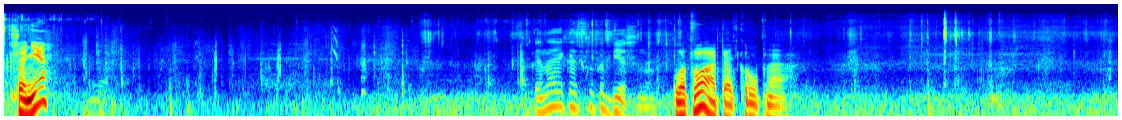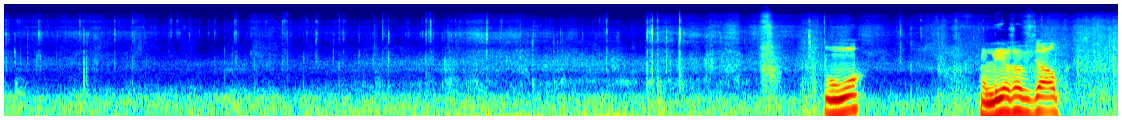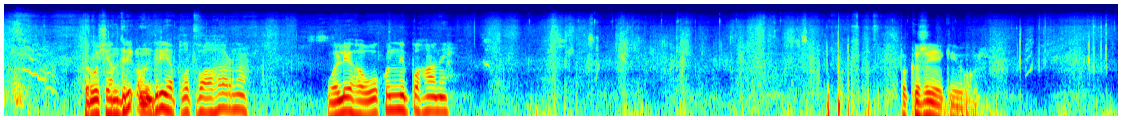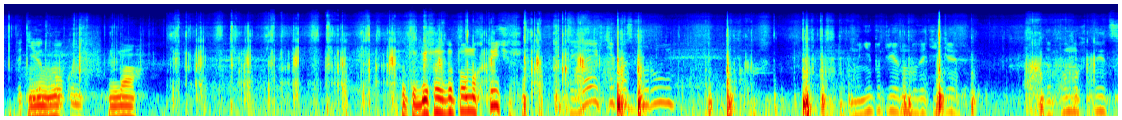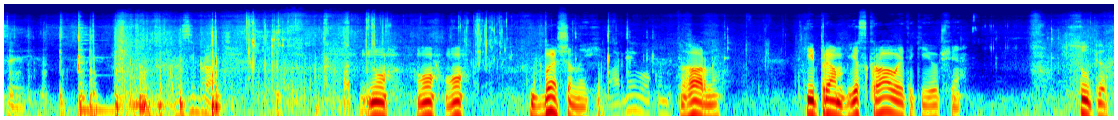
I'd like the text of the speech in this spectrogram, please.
Що, ні? Сука, вона якась, сука, бешена. Плотва опять крупная. О, Олежа взял. Короче, Андрій, Андрія плотва гарна. У Олега окунь непоганий. Покажи, який окунь. Такий от окунь. Да. Що, тобі щось допомогти чи що? Та я їх типа зберу. Мені потрібно буде тільки допомогти цей. Розібрати. О, о, о. Бешений. Гарний окунь. Гарний. Такий прям яскравий такий вообще. Супер.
